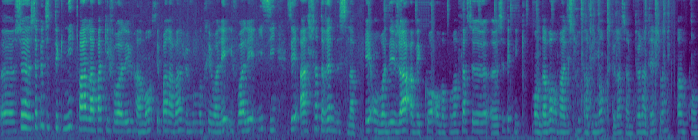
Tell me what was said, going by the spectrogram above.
euh, ce cette petite technique, pas là-bas qu'il faut aller vraiment, c'est pas là-bas, je vais vous montrer où aller. Il faut aller ici, c'est à Chattered Slap. Et on voit déjà avec quoi on va pouvoir faire ce, cette technique. Bon, d'abord, on va aller street rapidement parce que là, c'est un peu la dèche là. Un point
